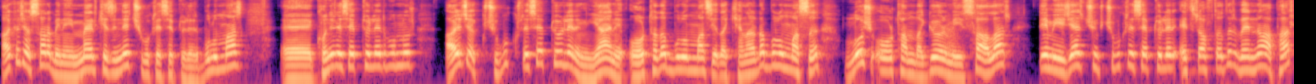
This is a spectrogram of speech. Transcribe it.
Arkadaşlar sarı beneğin merkezinde çubuk reseptörleri bulunmaz. E, koni reseptörleri bulunur. Ayrıca çubuk reseptörlerin yani ortada bulunması ya da kenarda bulunması loş ortamda görmeyi sağlar demeyeceğiz. Çünkü çubuk reseptörleri etraftadır ve ne yapar?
